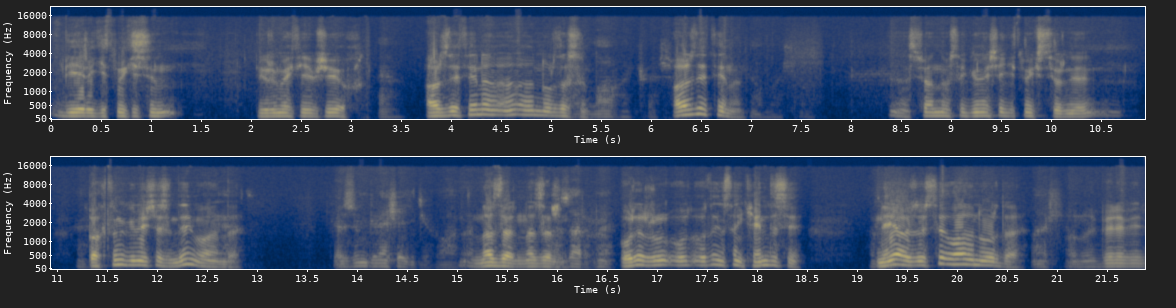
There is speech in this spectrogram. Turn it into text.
bir yere gitmek için yürümek diye bir şey yok. Evet. Arz ettiğin an, an, an oradasın. Ekber. Arz ettiğin an. Allah. Yani şu anda mesela güneşe gitmek istiyorum diye. Baktın mı güneştesin değil mi o anda? Gözüm güneşe gidiyor o anda. Nazar, nazar. Nazarım. he. Orada orada insan kendisi. Arzu etse o an orada. Maşallah. Böyle bir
